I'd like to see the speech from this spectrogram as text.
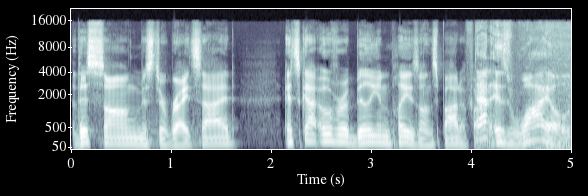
This song, Mr. Brightside, it's got over a billion plays on Spotify. that is wild.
